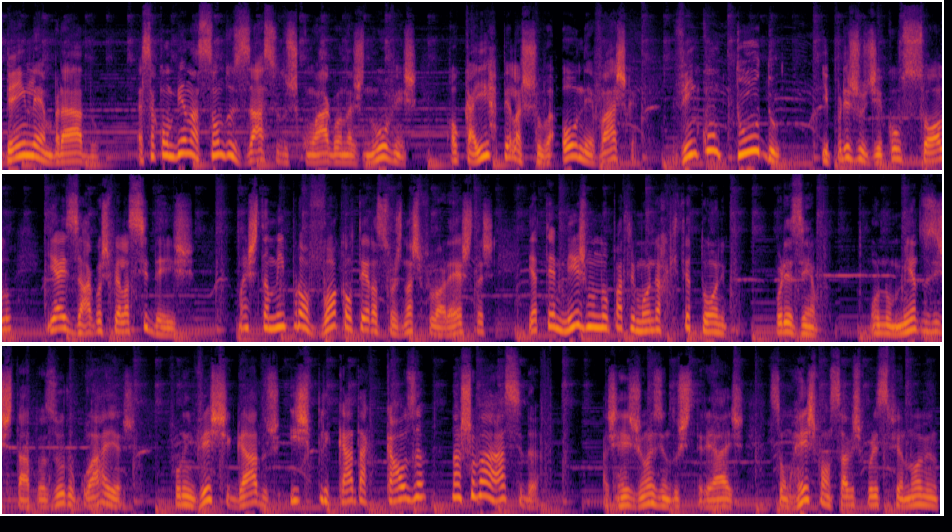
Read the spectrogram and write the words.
Bem lembrado, essa combinação dos ácidos com água nas nuvens, ao cair pela chuva ou nevasca, vem com tudo e prejudica o solo e as águas pela acidez, mas também provoca alterações nas florestas e até mesmo no patrimônio arquitetônico. Por exemplo, monumentos e estátuas uruguaias foram investigados e explicada a causa na chuva ácida. As regiões industriais são responsáveis por esse fenômeno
